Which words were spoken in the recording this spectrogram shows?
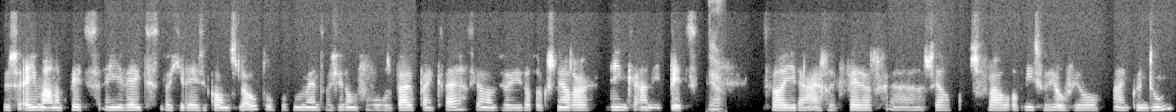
Dus eenmaal een pit en je weet dat je deze kans loopt, op het moment als je dan vervolgens buikpijn krijgt, ja, dan zul je dat ook sneller denken aan die pit. Ja. Terwijl je daar eigenlijk verder uh, zelf als vrouw ook niet zo heel veel aan kunt doen.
